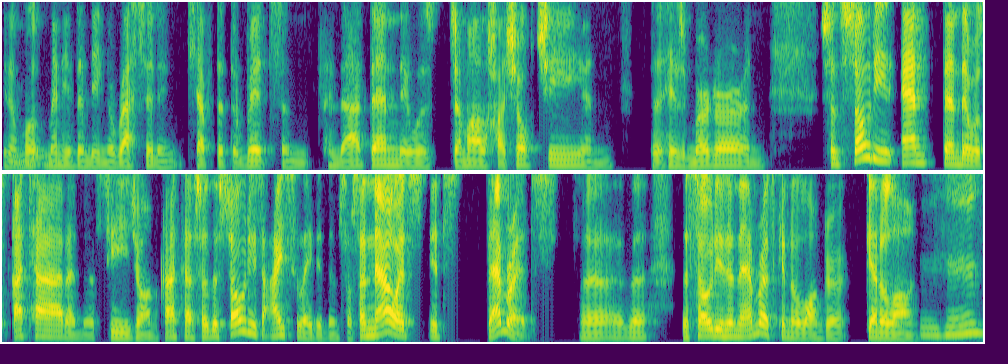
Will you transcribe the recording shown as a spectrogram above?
you know, mm-hmm. many of them being arrested and kept at the Ritz and, and that. Then it was Jamal Khashoggi and the, his murder. And so the Saudi, and then there was Qatar and the siege on Qatar. So the Saudis isolated themselves. And now it's, it's the Emirates. Uh, the, the Saudis and the Emirates can no longer get along. Mm-hmm.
